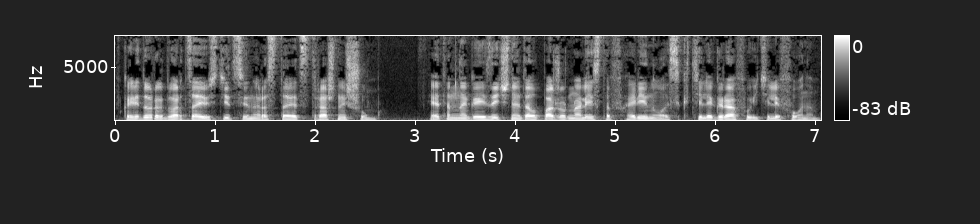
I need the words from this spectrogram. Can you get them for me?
В коридорах Дворца юстиции нарастает страшный шум. Эта многоязычная толпа журналистов ринулась к телеграфу и телефонам.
